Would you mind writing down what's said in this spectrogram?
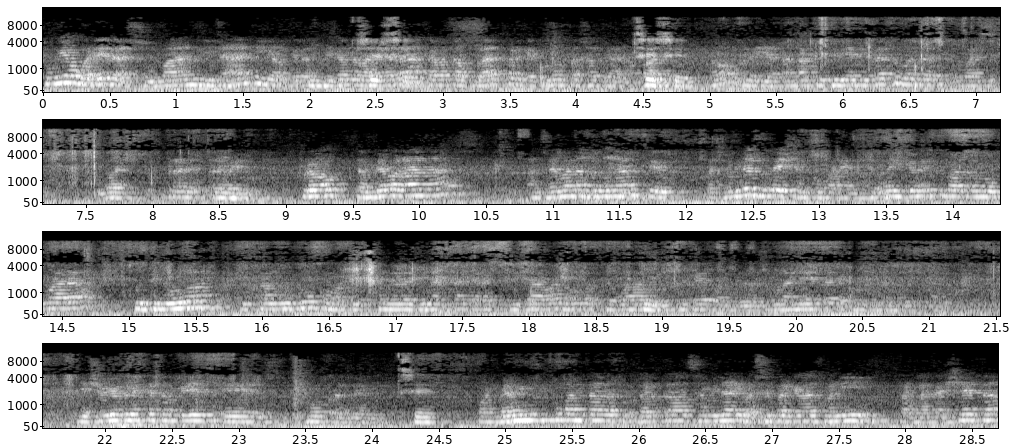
tu ja ho heredes sopant, dinant i el que t'expliquen de la Sí, guerra sí. ha acabat al plat perquè tu no has passat gana. Sí, sí. No? És a dir, en la quotidianitat ho vas, ho vas, ho vas re- rebent. Però també a vegades ens hem anat adonant que les famílies ho deixen com a. No? I jo he trobat el meu pare, continua buscant-lo tu, com aquest senyor de Ginestar que ara explicava, no? el seu avi, no sé què, doncs, la seva neta, que continua buscant. I això jo crec que també és, és, és molt present. sí. Quan vam comentar de portar-te al seminari va ser perquè vas venir per la caixeta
